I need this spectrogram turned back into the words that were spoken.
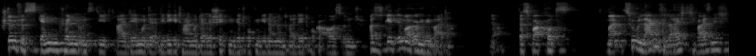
Stümpfe scannen können, uns die 3D-Modelle, die digitalen Modelle schicken, wir drucken die dann mit einem 3D-Drucker aus und also es geht immer irgendwie weiter. Ja, das war kurz zu lang vielleicht, ich weiß nicht,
